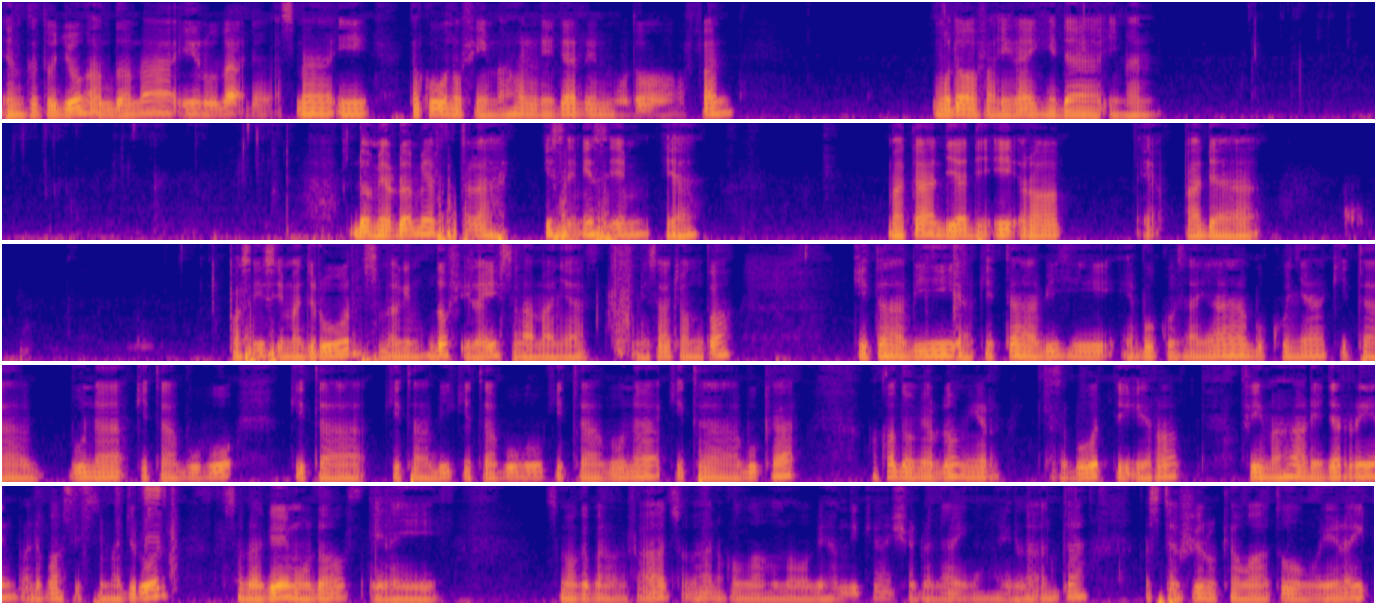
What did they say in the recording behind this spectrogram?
Yang ketujuh, Ad-Dhamairu ba'dal asma'i takunu fi mahalli jarrin mudhafan mudhafa ilaihi daiman. Domir-domir setelah isim-isim ya maka dia di i'rab ya pada posisi majrur sebagai mudhof ilaih selamanya. Misal contoh kita bi ya kita bihi ya buku saya bukunya kita buna kita buhu kita kita bi kita buhu kita buna kita buka maka domir domir tersebut di irab fi mahali jarrin pada posisi majrur sebagai mudhof ilaih Semoga bermanfaat. Subhanakallahumma wa bihamdika asyhadu an la ilaha illa anta astaghfiruka wa atubu ilaik.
